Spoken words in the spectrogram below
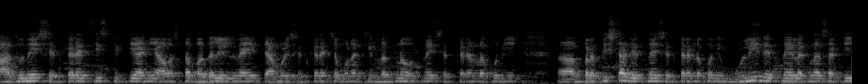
अजूनही शेतकऱ्यांची स्थिती आणि अवस्था बदललेली नाही. त्यामुळे शेतकऱ्यांच्या मुलांची लग्न होत नाही. शेतकऱ्यांना कोणी प्रतिष्ठा देत नाही. शेतकऱ्यांना कोणी मुली देत नाही लग्नासाठी.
